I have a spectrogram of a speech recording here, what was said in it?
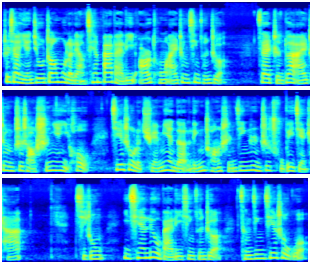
这项研究招募了两千八百例儿童癌症幸存者，在诊断癌症至少十年以后，接受了全面的临床神经认知储备检查，其中一千六百例幸存者曾经接受过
